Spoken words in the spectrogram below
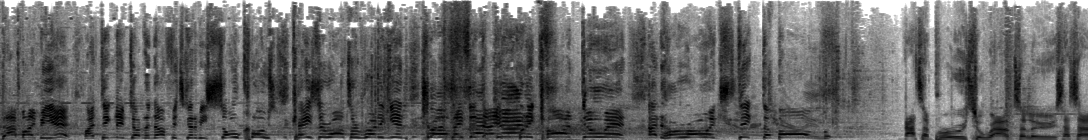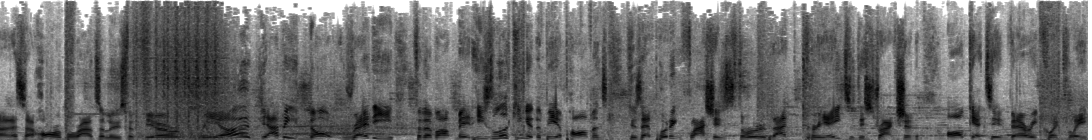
That might be it. I think they've done enough. It's going to be so close. KSCERATO running in, trying to save the day, but he can't do it. And Heroic stick the bomb. That's a brutal round to lose. That's a that's a horrible round to lose for Furia. jabbi not ready for them up mid. He's looking at the B apartments because they're putting flashes through. That creates a distraction. I'll get in very quickly,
